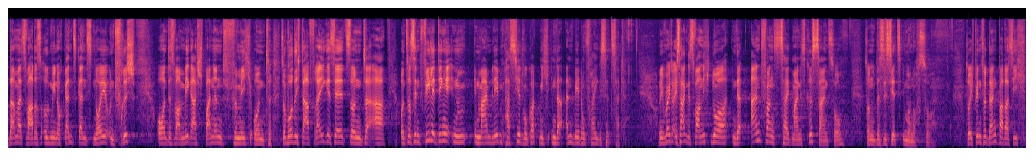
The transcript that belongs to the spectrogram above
damals war das irgendwie noch ganz, ganz neu und frisch. Und das war mega spannend für mich und so wurde ich da freigesetzt und, äh, und so sind viele Dinge in, in meinem Leben passiert, wo Gott mich in der Anbetung freigesetzt hat. Und ich möchte euch sagen, das war nicht nur in der Anfangszeit meines Christseins so, sondern das ist jetzt immer noch so. So, ich bin so dankbar, dass ich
